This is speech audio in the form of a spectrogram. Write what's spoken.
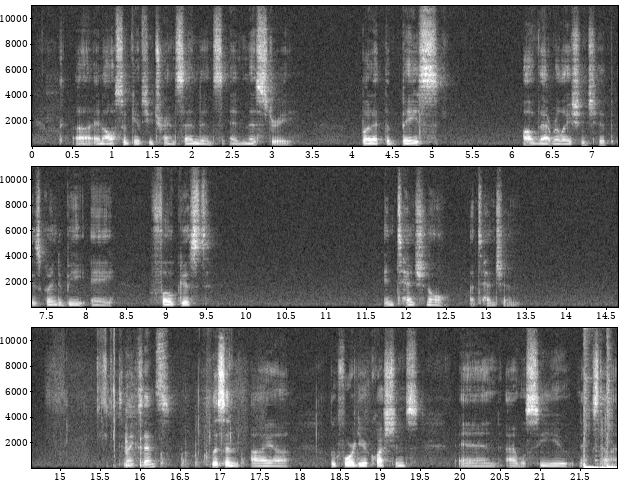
uh, and also gives you transcendence and mystery. But at the base of that relationship is going to be a focused, intentional attention. Does that make sense? Listen, I uh, look forward to your questions, and I will see you next time.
